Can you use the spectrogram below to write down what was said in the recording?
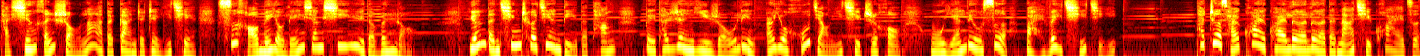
他心狠手辣地干着这一切，丝毫没有怜香惜玉的温柔。原本清澈见底的汤，被他任意蹂躏而又胡搅一气之后，五颜六色，百味齐集。他这才快快乐乐地拿起筷子，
